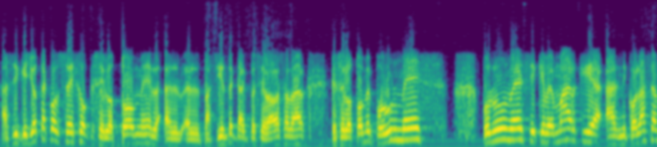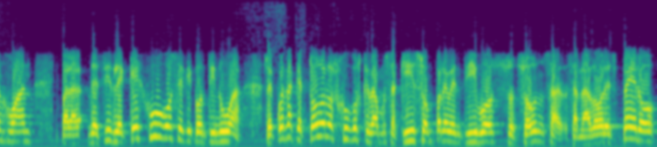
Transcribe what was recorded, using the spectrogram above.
Así que yo te aconsejo que se lo tome el, paciente que, se lo vas a dar, que se lo tome por un mes, por un mes y que me marque a Nicolás San Juan para decirle qué jugo es el que continúa. Recuerda que todos los jugos que damos aquí son preventivos, son sanadores, pero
